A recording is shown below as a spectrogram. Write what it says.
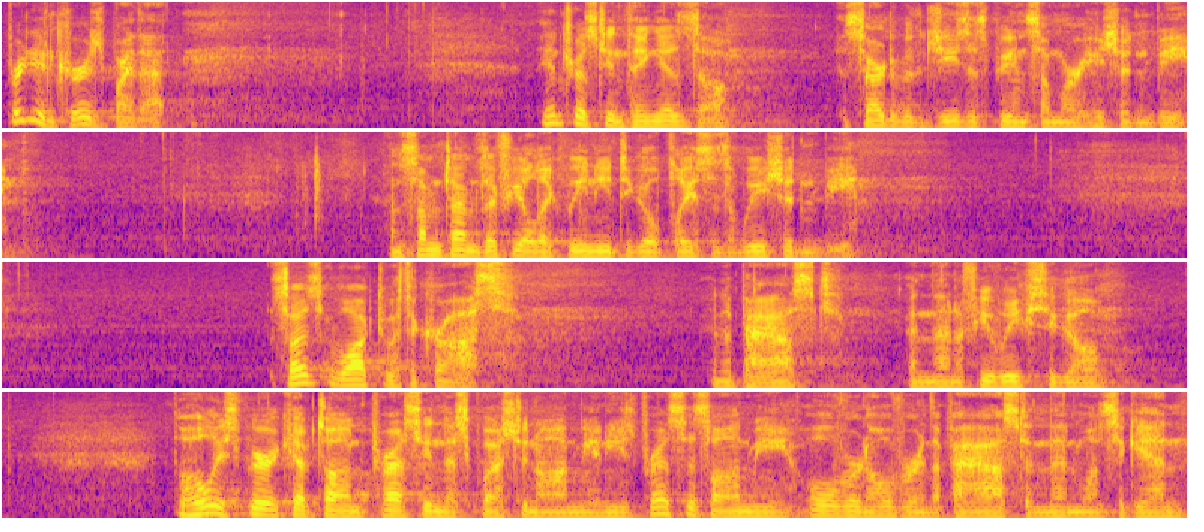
Pretty encouraged by that. The interesting thing is, though, it started with Jesus being somewhere he shouldn't be. And sometimes I feel like we need to go places that we shouldn't be. So I walked with the cross in the past, and then a few weeks ago, the Holy Spirit kept on pressing this question on me, and He's pressed this on me over and over in the past, and then once again.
